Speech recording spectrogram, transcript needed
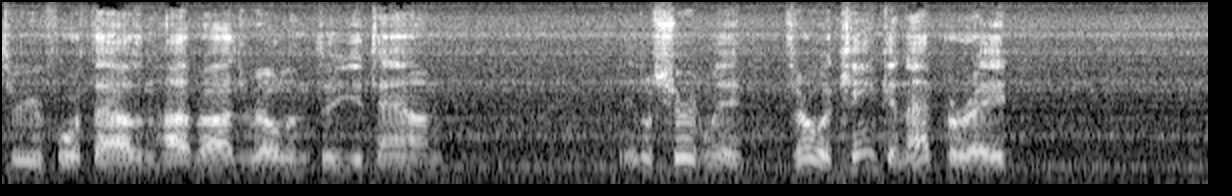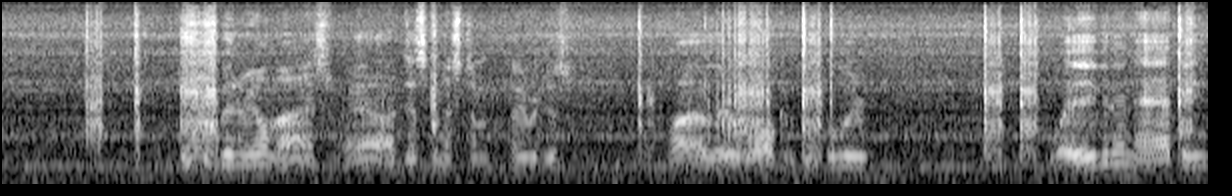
three or four thousand hot rods rolling through your town, it'll certainly throw a kink in that parade. People have been real nice. Yeah, I just missed them. They were just while they were walking. People are waving and happy,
